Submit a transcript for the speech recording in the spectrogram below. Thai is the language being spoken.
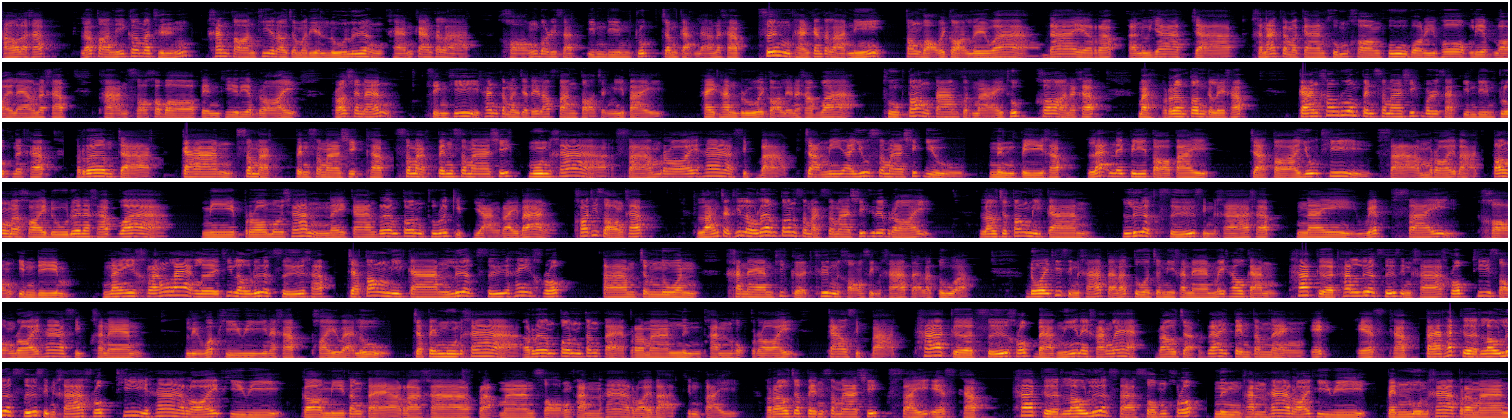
เอาละครับ แล้วตอนนี้ก็มาถึงขั้นตอนที่เราจะมาเรียนรู้เรื่องแผนการตลาดของบริษัทอินดีมกรุ๊ปจำกัดแล้วนะครับ ซึ่งแผนการตลาดนี้ต้องบอกไว้ก่อนเลยว่า ได้รับอนุญาตจากคณะกรรมการคุ้มครองผู้บริโภคเรียบร้อยแล้วนะครับ ผ่านสคบเป็นที่เรียบร้อย เพราะฉะนั้นสิ่งที่ท่านกำลังจะได้รับฟังต่อจากนี้ไป ให้ท่านรู้ไว้ก่อนเลยนะครับว่า ถูกต้องตามกฎหมายทุกข้อนะครับ มาเริ่มต้นกันเลยครับ การเข้าร่วมเป็นสมาชิกบริษัทอินดีมกรุ๊ปนะครับ เริ่มจากการสมัครเป็นสมาชิกครับ สมัครเป็นสมาชิกมูลค่า 350 บาท จะมีอายุสมาชิกอยู่ 1 ปีครับ และในปีต่อไปจะต่ออายุที่ 300 บาท ต้องมาคอยดูด้วยนะครับว่ามีโปรโมชั่นในการเริ่มต้นธุรกิจอย่างไรบ้าง ข้อที่ 2 ครับ หลังจากที่เราเริ่มต้นสมัครสมาชิกเรียบร้อย เราจะต้องมีการเลือกซื้อสินค้าครับ ในเว็บไซต์ของ i n d e e m ในครั้งแรกเลยที่เราเลือกซื้อครับ จะต้องมีการเลือกซื้อให้ครบตามจำนวนคะแนนที่เกิดขึ้นของสินค้าแต่ละตัว โดยที่สินค้าแต่ละตัวจะมีคะแนนไม่เท่ากัน ถ้าเกิดท่านเลือกซื้อสินค้าครบที่ 250 คะแนน หรือว่า PV นะครับ Point Value จะเป็นมูลค่าเริ่มต้นตั้งแต่ประมาณ 90 บาท ถ้าเกิดซื้อครบแบบนี้ในครั้งแรก เราจะได้เป็นตำแหน่ง XS ครับ แต่ถ้าเกิดเราเลือกซื้อสินค้าครบที่ 500 PV ก็มีตั้งแต่ราคาประมาณ 2,500 บาทขึ้นไป เราจะเป็นสมาชิกไซส์ S ครับ ถ้าเกิดเราเลือกสะสมครบ 1,500 PV เป็นมูลค่าประมาณ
